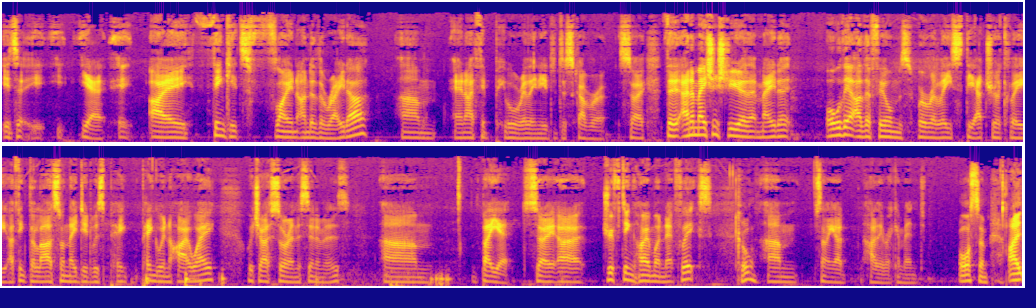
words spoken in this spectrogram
it's a, yeah, it, I think it's flown under the radar. Um, and I think people really need to discover it. So the animation studio that made it, all their other films were released theatrically. I think the last one they did was Pe- Penguin Highway, which I saw in the cinemas. Um, but yeah, so uh, Drifting Home on Netflix, Cool. um, something I'd highly recommend. Awesome. I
